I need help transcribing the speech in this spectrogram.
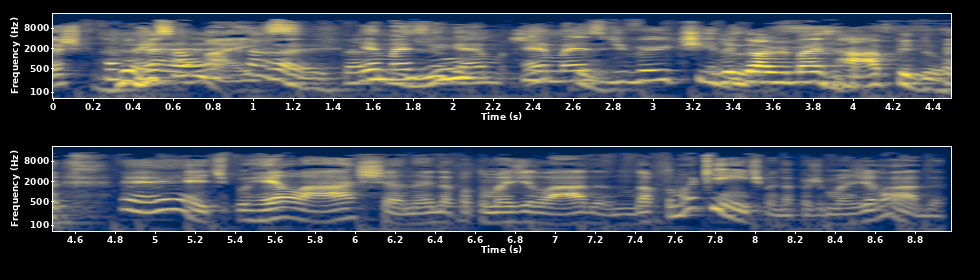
Eu acho que compensa É, mais. tá é mais legal, é- é mais divertido. Ele dorme mais rápido. É, tipo, relaxa, né? Dá pra tomar gelada. Não dá pra tomar quente, mas dá pra tomar gelada.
